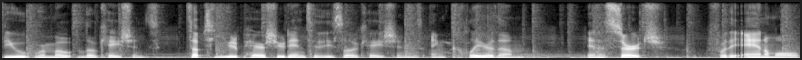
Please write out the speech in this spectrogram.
few remote locations. It's up to you to parachute into these locations and clear them in a search for the animal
